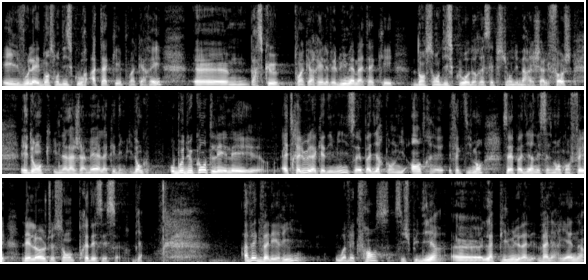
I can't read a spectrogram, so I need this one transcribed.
et il voulait, dans son discours, attaquer Poincaré, parce que Poincaré l'avait lui-même attaqué dans son discours de réception du maréchal Foch, et donc il n'alla jamais à l'Académie. Donc, au bout du compte, être élu à l'Académie, ça ne veut pas dire qu'on y entre effectivement, ça ne veut pas dire nécessairement qu'on fait l'éloge de son prédécesseur. Bien. Avec Valérie, ou avec France, si je puis dire, euh, la pilule valérienne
